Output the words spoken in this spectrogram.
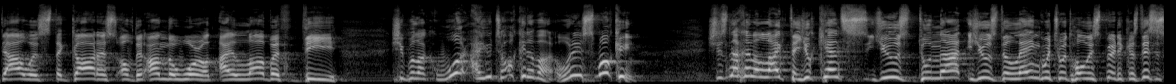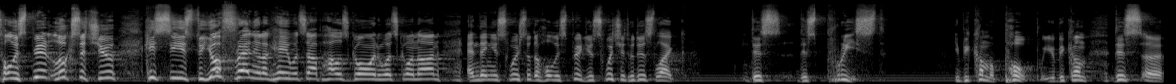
thou is the goddess of the underworld. I loveth thee. She'd be like, what are you talking about? What are you smoking? She's not gonna like that. You can't use, do not use the language with Holy Spirit because this is Holy Spirit looks at you, He sees to your friend, you're like, hey, what's up, how's going, what's going on? And then you switch to the Holy Spirit, you switch it to this like, this, this priest. You become a pope, you become this, uh,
